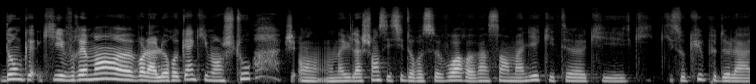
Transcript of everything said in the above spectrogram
Donc, qui est vraiment euh, voilà le requin qui mange tout. On, on a eu la chance ici de recevoir euh, Vincent Mallier qui, est, euh, qui, qui, qui s'occupe de la,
